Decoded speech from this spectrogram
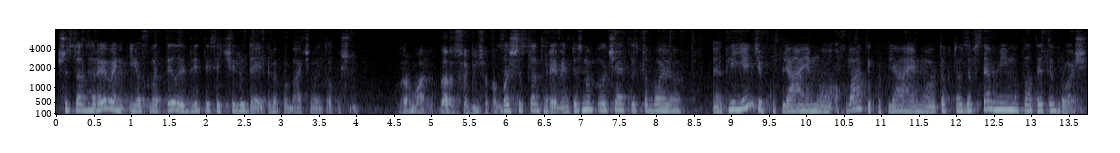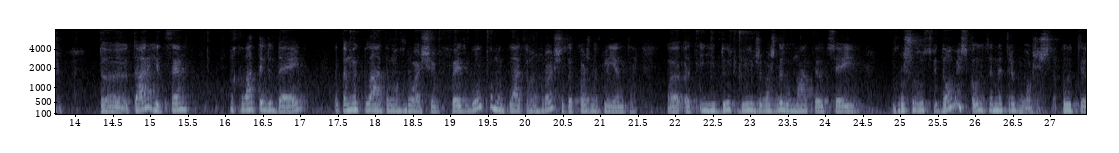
600 гривень і охватили 2000 людей. Тебе побачили тільки що. Нормально. Зараз ще більше За побачимо. 600 гривень. Тобто ми, виходить, з тобою е, клієнтів купляємо, охвати купляємо. Тобто за все вміємо платити гроші. То це охвати людей. Тобто ми платимо гроші в Фейсбуку, ми платимо гроші за кожного клієнта. Е, е, І дуже, дуже важливо мати оцей грошову свідомість, коли ти не тривожишся, коли ти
